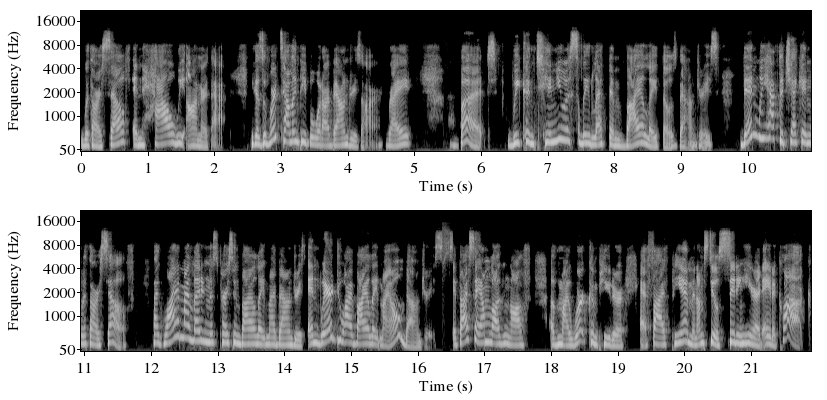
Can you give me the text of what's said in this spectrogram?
with ourselves and how we honor that. Because if we're telling people what our boundaries are, right? But we continuously let them violate those boundaries, then we have to check in with ourselves. Like, why am I letting this person violate my boundaries? And where do I violate my own boundaries? If I say I'm logging off of my work computer at 5 p.m. and I'm still sitting here at eight o'clock,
